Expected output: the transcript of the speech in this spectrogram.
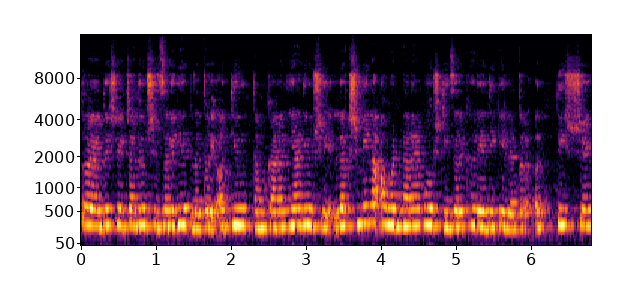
त्रयोदशीच्या दिवशी जरी घेतलं तरी अतिउत्तम कारण या दिवशी लक्ष्मीला आवडणाऱ्या गोष्टी जर खरेदी केल्या तर अतिशय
